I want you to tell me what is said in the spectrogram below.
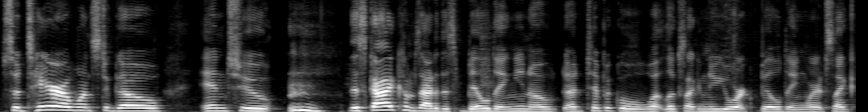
So Tara wants to go into. this guy comes out of this building, you know, a typical what looks like a New York building where it's like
